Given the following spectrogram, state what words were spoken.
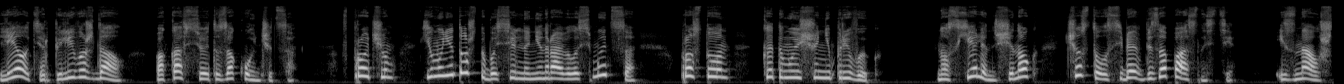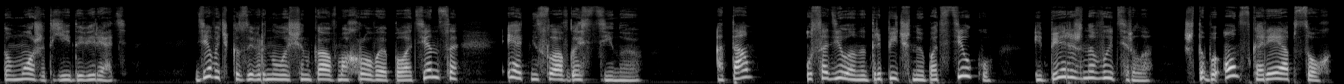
Лео терпеливо ждал, пока все это закончится. Впрочем, ему не то чтобы сильно не нравилось мыться, просто он к этому еще не привык. Но с Хелен щенок чувствовал себя в безопасности и знал, что может ей доверять. Девочка завернула щенка в махровое полотенце и отнесла в гостиную. А там усадила на тряпичную подстилку и бережно вытерла, чтобы он скорее обсох.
